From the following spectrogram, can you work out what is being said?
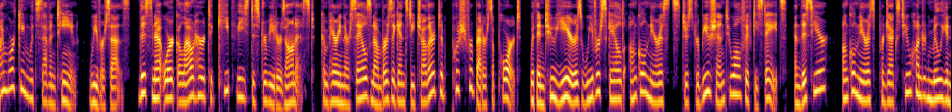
I'm working with 17, Weaver says. This network allowed her to keep these distributors honest, comparing their sales numbers against each other to push for better support. Within two years, Weaver scaled Uncle Nearest's distribution to all 50 states. And this year, Uncle Nearest projects $200 million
